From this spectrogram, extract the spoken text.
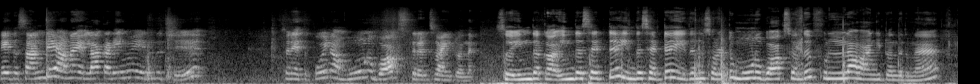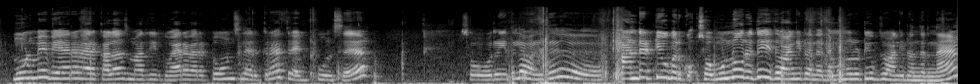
நேற்று சண்டே ஆனால் எல்லா கடையுமே இருந்துச்சு. ஸோ நேற்று போய் நான் மூணு பாக்ஸ் த்ரெட்ஸ் வாங்கிட்டு வந்தேன். ஸோ இந்த கா இந்த செட்டு இந்த செட்டு இதுன்னு சொல்லிட்டு மூணு பாக்ஸ் வந்து ஃபுல்லாக வாங்கிட்டு வந்திருந்தேன். மூணுமே வேறு வேறு கலர்ஸ் மாதிரி இருக்கும். வேறு வேறு டோன்ஸில் இருக்கிற த்ரெட் பூல்ஸு ஸோ ஒரு இதில் வந்து ஹண்ட்ரட் டியூப் இருக்கும். ஸோ முந்நூறு இது இது வாங்கிட்டு வந்திருந்தேன். முந்நூறு டியூப்ஸ் வாங்கிட்டு வந்திருந்தேன்.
